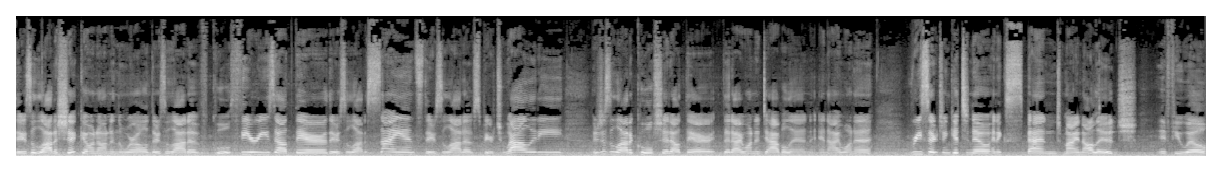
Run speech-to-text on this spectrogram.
There's a lot of shit going on in the world. There's a lot of cool theories out there. There's a lot of science. There's a lot of spirituality there's just a lot of cool shit out there that I want to dabble in and I want to research and get to know and expand my knowledge, if you will,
